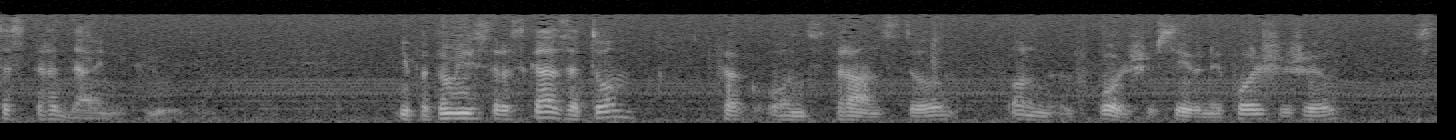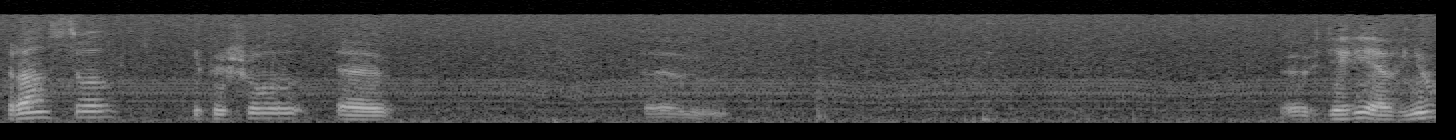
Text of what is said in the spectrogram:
сострадание к людям. И потом есть рассказ о том, как он странствовал, он в Польше, в Северной Польше жил, странствовал и пришел э, э, в деревню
